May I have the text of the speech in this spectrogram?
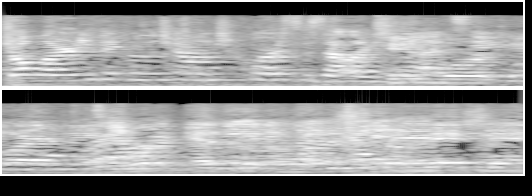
Don't learn anything from the challenge course? Is that like Teamwork, Teamwork, work ethic, commitment. communication.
